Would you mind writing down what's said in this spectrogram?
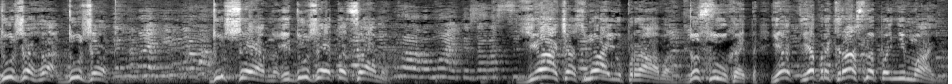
дуже, га- дуже душевно і дуже те саме. Право маєте зараз це. Я зараз маю право. Дослухайте. Я, я прекрасно розумію.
